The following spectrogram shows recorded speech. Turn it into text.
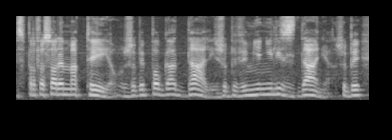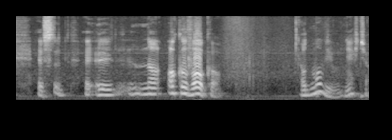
z profesorem Matyją, żeby pogadali, żeby wymienili zdania, żeby e, e, no, oko w oko. Odmówił, nie chciał.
